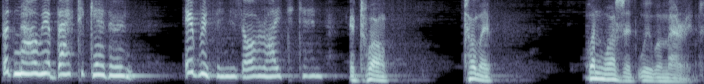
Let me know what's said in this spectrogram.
But now we're back together and everything is all right again. Etoile, tell me, when was it we were married?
